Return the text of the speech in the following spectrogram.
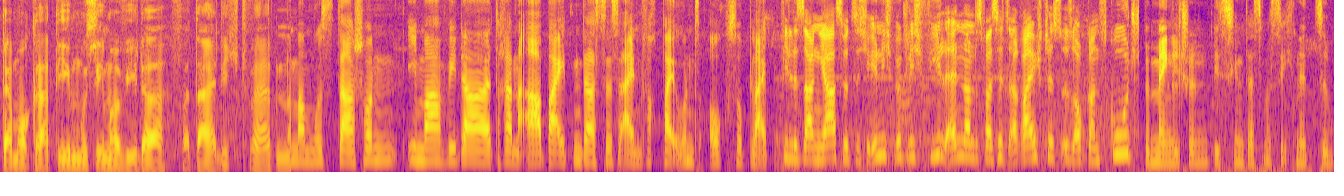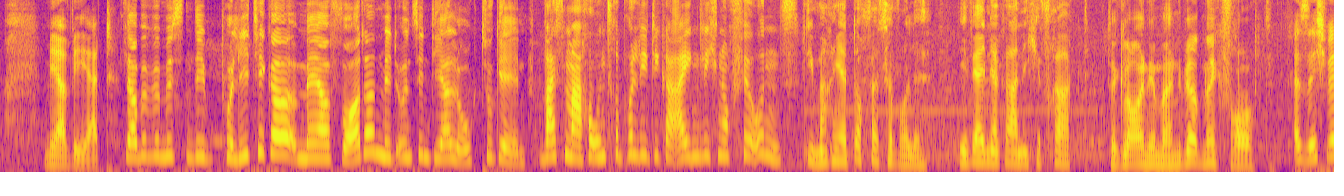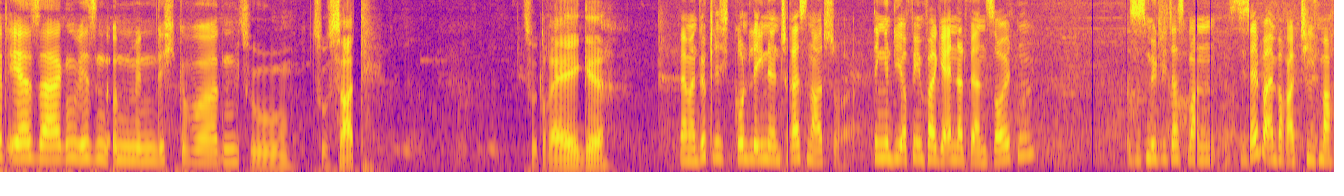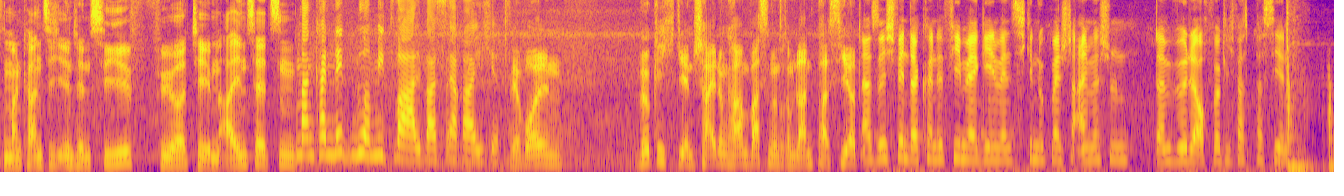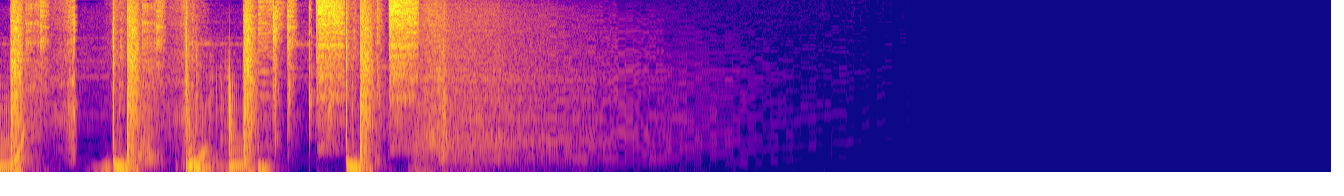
Demokratie muss immer wieder verteidigt werden. Man muss da schon immer wieder dran arbeiten, dass es einfach bei uns auch so bleibt. Viele sagen, ja, es wird sich eh nicht wirklich viel ändern. Das, was jetzt erreicht ist, ist auch ganz gut. Ich bemängel schon ein bisschen, dass man sich nicht zu mehr wehrt. Ich glaube, wir müssten die Politiker mehr fordern, mit uns in Dialog zu gehen. Was machen unsere Politiker eigentlich noch für uns? Die machen ja doch, was sie wollen. Die werden ja gar nicht gefragt. Der kleine Mann wird nicht gefragt. Also ich würde eher sagen, wir sind unmündig geworden. Zu, zu satt, zu träge. Wenn man wirklich grundlegende Interessen hat, Dinge, die auf jeden Fall geändert werden sollten, ist es möglich, dass man sich selber einfach aktiv macht. Man kann sich intensiv für Themen einsetzen. Man kann nicht nur mit Wahl was erreichen. Wir wollen wirklich die Entscheidung haben, was in unserem Land passiert. Also ich finde, da könnte viel mehr gehen, wenn sich genug Menschen einmischen, dann würde auch wirklich was passieren.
